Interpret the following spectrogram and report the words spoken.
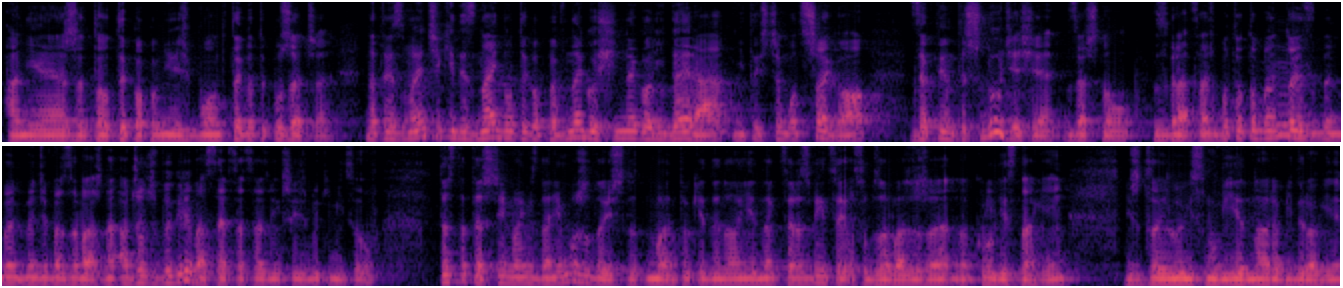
a nie, że to ty popełniłeś błąd, tego typu rzeczy. Natomiast w momencie, kiedy znajdą tego pewnego silnego lidera i to jeszcze młodszego, za którym też ludzie się zaczną zwracać, bo to, to, to jest, b- będzie bardzo ważne, a George wygrywa serca coraz większej liczby kibiców, to ostatecznie moim zdaniem może dojść do momentu, kiedy no, jednak coraz więcej osób zauważy, że no, król jest nagi i że tutaj Louis mówi jedno, a robi drogie,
